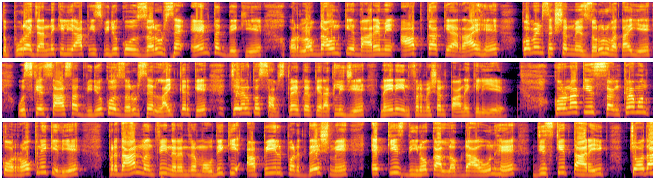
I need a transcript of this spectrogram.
तो पूरा जानने के लिए आप इस वीडियो को ज़रूर से एंड तक देखिए और लॉकडाउन के बारे में आपका क्या राय है कॉमेंट सेक्शन में ज़रूर बताइए। उसके साथ साथ वीडियो को ज़रूर से लाइक करके चैनल को सब्सक्राइब करके रख लीजिए नई नई इन्फॉर्मेशन पाने के लिए। कोरोना के संक्रमण को रोकने के लिए प्रधानमंत्री नरेंद्र मोदी की अपील पर देश में 21 दिनों का लॉकडाउन है, जिसकी तारीख 14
